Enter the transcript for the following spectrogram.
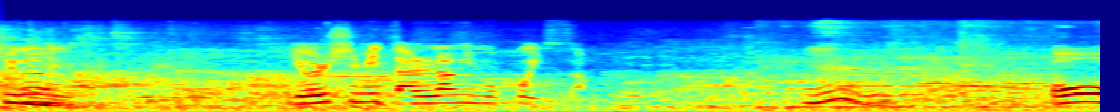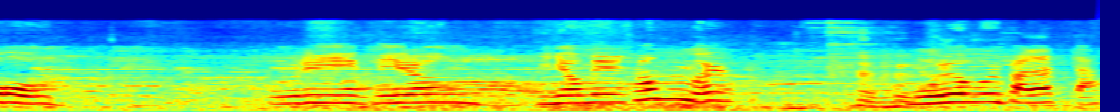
지금 열심히 딸랑이 먹고 있어. 음. 오, 우리 비령 기념일 선물 무료물 받았다.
